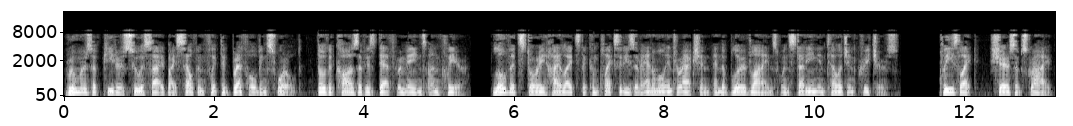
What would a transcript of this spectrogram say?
rumors of Peter's suicide by self-inflicted breath-holding swirled, though the cause of his death remains unclear. Lovatt's story highlights the complexities of animal interaction and the blurred lines when studying intelligent creatures. Please like, share subscribe.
